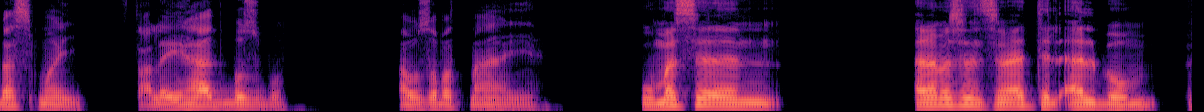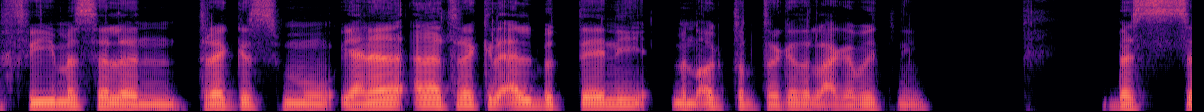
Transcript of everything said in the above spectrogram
بس مي علي هاد بزبط أو زبط معي ومثلا أنا مثلا سمعت الألبوم في مثلا track اسمه يعني أنا أنا track القلب التاني من أكتر التراكات اللي عجبتني بس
